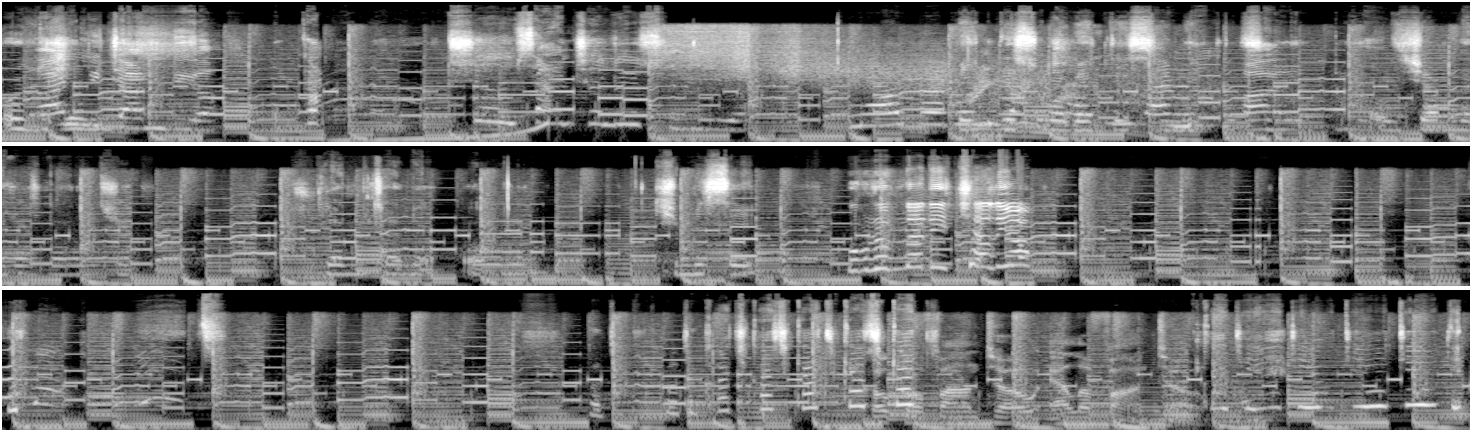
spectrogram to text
Öleceğim. Vermeyeceğim diyor. Şimdi sen çalıyorsun diyor. Baba Beklesin o, beklesin, Ben- beklesin. Alacağım birazdan alacağım. Şuradan bir tane alalım. Kimisi. Umurumda değil çalıyor. Kaç kaç kaç kaç Coco kaç. Fanto Elefanto. Hadi, hadi, hadi, hadi, hadi.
